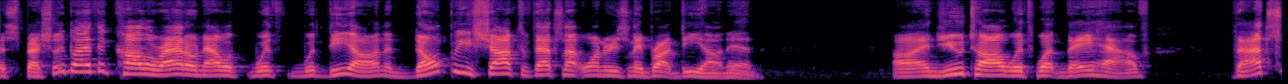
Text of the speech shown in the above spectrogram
especially, but I think Colorado now with with, with Deion, and don't be shocked if that's not one reason they brought Deion in. Uh, and Utah with what they have, that's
